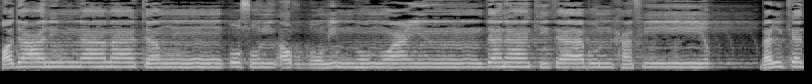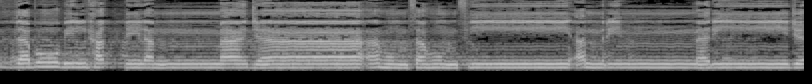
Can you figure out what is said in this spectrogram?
قد علمنا ما تنقص الأرض منهم وعندنا كتاب حفيظ بل كذبوا بالحق لما جاءهم فهم في أمر مريج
